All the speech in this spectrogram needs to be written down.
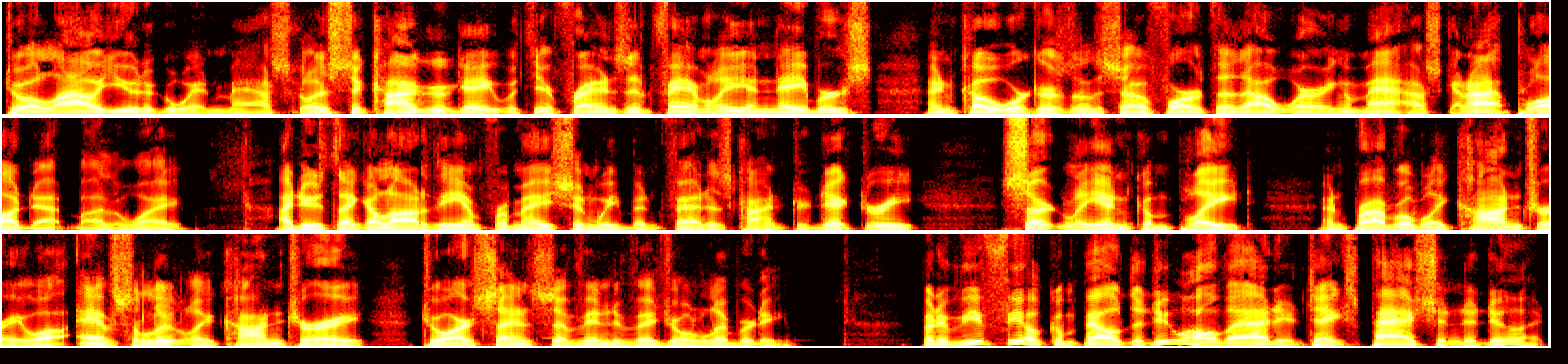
to allow you to go in maskless, to congregate with your friends and family and neighbors and coworkers and so forth without wearing a mask. And I applaud that, by the way. I do think a lot of the information we've been fed is contradictory, certainly incomplete, and probably contrary, well, absolutely contrary to our sense of individual liberty. But if you feel compelled to do all that, it takes passion to do it.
